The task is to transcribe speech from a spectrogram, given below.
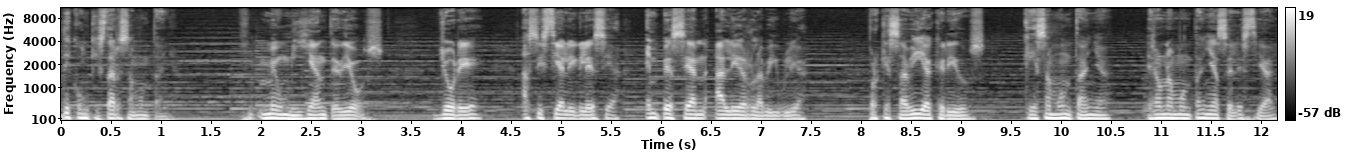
de conquistar esa montaña. Me humillé ante Dios, lloré, asistí a la iglesia, empecé a leer la Biblia, porque sabía, queridos, que esa montaña era una montaña celestial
